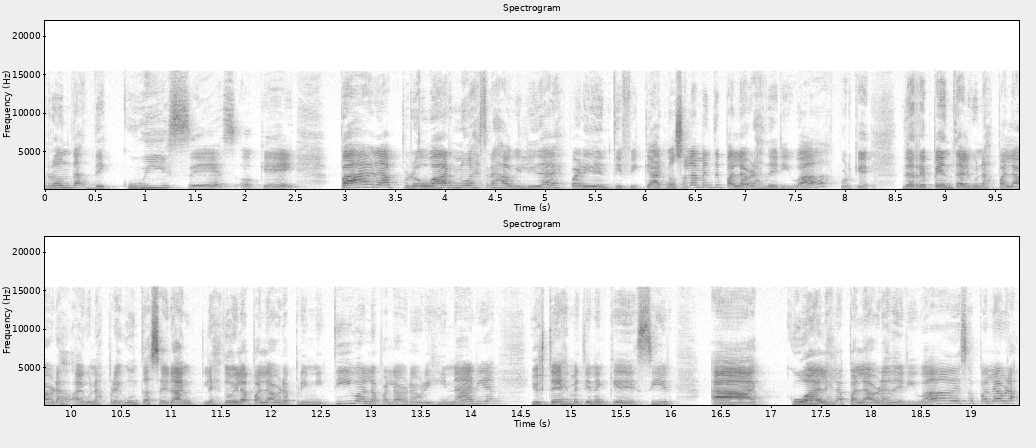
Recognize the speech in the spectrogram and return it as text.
ronda de quizzes, ¿ok? Para probar nuestras habilidades para identificar no solamente palabras derivadas, porque de repente algunas palabras, algunas preguntas serán, les doy la palabra primitiva, la palabra originaria, y ustedes me tienen que decir a cuál es la palabra derivada de esa palabra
